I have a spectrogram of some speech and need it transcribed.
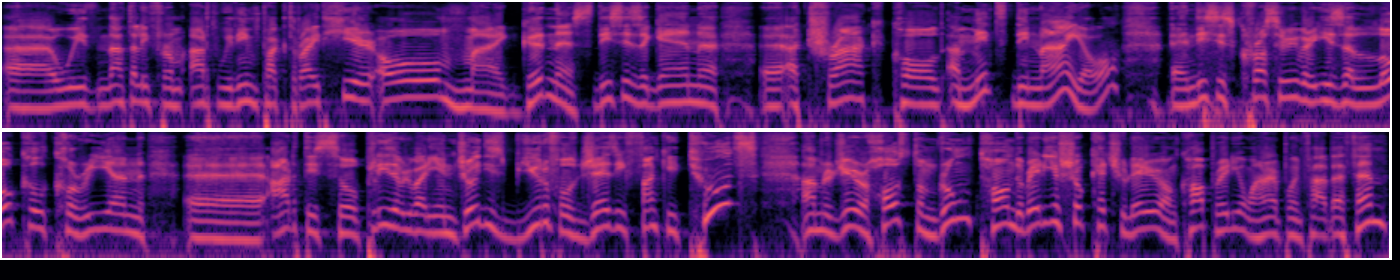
uh, with Natalie from Art with Impact right here. Oh my goodness, this is again uh, a track called Amidst Denial, and this is Cross River. is a local Korean uh, artist. So please, everybody, enjoy these beautiful jazzy, funky tunes. I'm Roger, host on Room Tone, the radio show. Catch you later on Co-op Radio 100.5 FM.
